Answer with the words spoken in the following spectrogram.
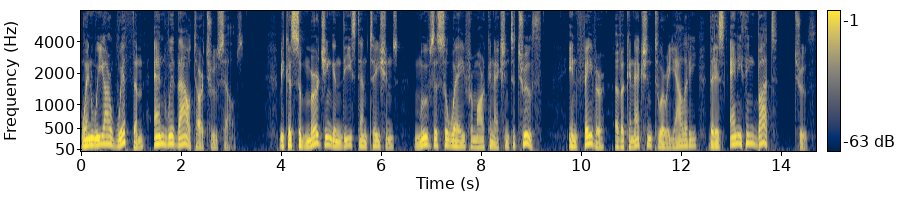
when we are with them and without our true selves. Because submerging in these temptations moves us away from our connection to truth, in favor of a connection to a reality that is anything but truth.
